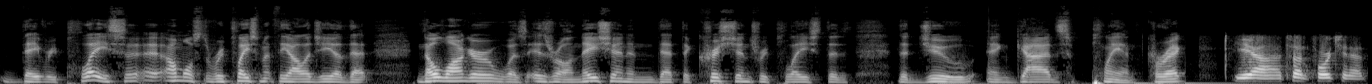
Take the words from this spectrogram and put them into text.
they replace uh, almost a replacement theology of that no longer was Israel a nation, and that the Christians replaced the the Jew and God's plan. Correct? Yeah, it's unfortunate,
